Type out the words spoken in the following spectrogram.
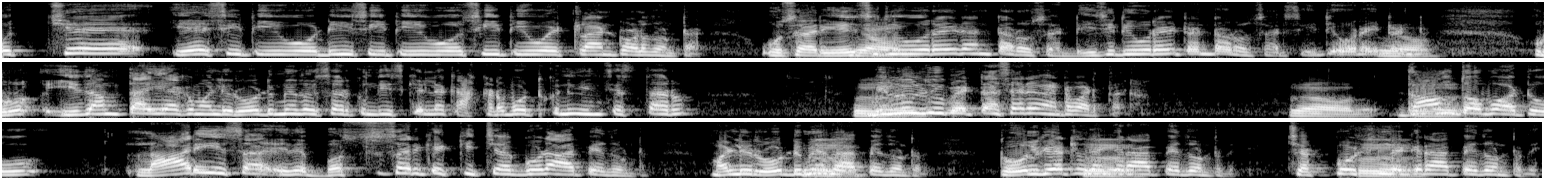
వచ్చే ఏసీటీఓ డీసీటీఓ సిటీఓ ఇట్లాంటి వాళ్ళది ఉంటారు. ఓసారి ఏసీటీఓ రైట్ అంటారు ఒకసారి డీసీటీఓ రైట్ అంటారు ఒకసారి సిటీఓ రైట్ అంటారు. ఇదంతా అయ్యాక మళ్ళీ రోడ్డు మీద సరుకులు తీసుకెళ్ళాక అక్కడ పట్టుకుని వించిస్తారు బిల్లులు చూపెట్టినా సరే వెంటబడతారు. దాంతో పాటు లారీ ఇదే బస్సు సరికి ఎక్కించాక కూడా ఆపేది ఉంటుంది. మళ్ళీ రోడ్డు మీద ఆపేది ఉంటుంది. టోల్ గేట్ల దగ్గర ఆపేది ఉంటుంది. చెక్ పోస్టుల దగ్గర ఆపేది ఉంటుంది.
